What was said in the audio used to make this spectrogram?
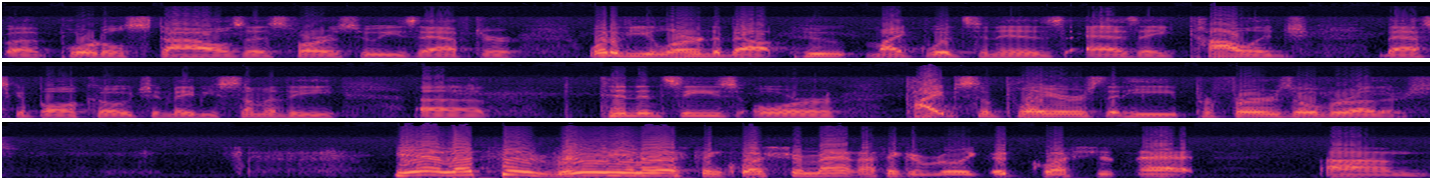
uh, portal styles as far as who he's after, what have you learned about who Mike Woodson is as a college basketball coach and maybe some of the uh, tendencies or types of players that he prefers over others? Yeah, that's a really interesting question, Matt. I think a really good question that um,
